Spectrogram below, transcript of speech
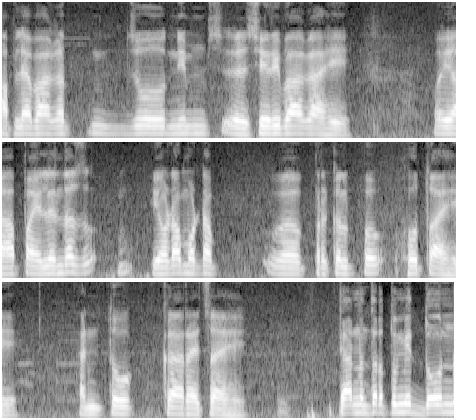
आपल्या भागात जो निम शहरी भाग आहे हा पहिल्यांदाच एवढा मोठा प्रकल्प होत आहे आणि तो करायचा आहे. त्यानंतर तुम्ही दोन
